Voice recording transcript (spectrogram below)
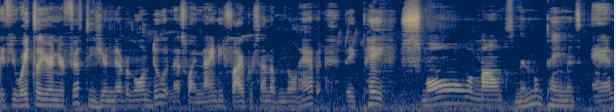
if you wait till you're in your 50s, you're never going to do it. And that's why 95% of them don't have it. They pay small amounts, minimum payments, and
